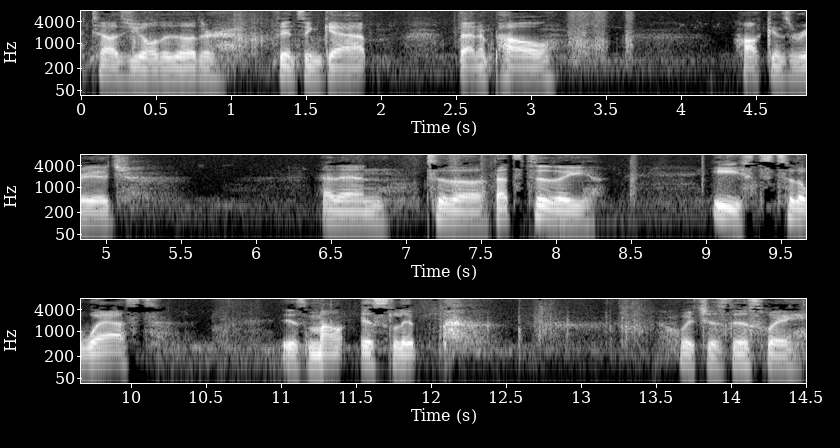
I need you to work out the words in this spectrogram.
it tells you all the other Vincent Gap, Baden Powell, Hawkins Ridge. And then to the, that's to the east. To the west is Mount Islip, which is this way.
